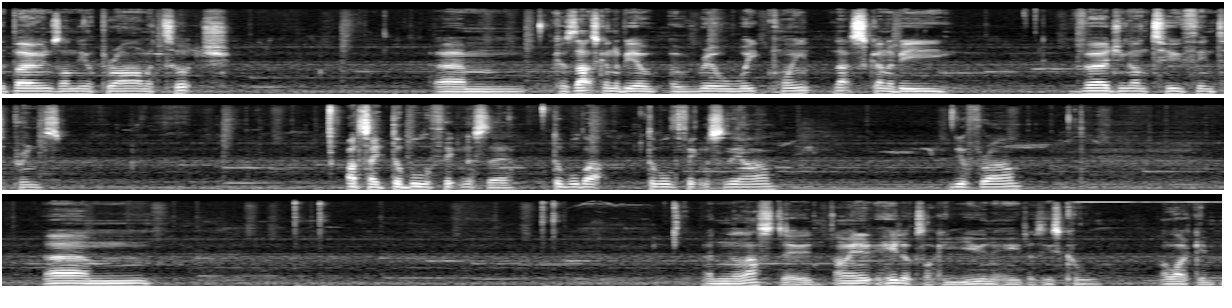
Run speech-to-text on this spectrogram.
the bones on the upper arm a touch, because um, that's going to be a, a real weak point. That's going to be verging on too thin to print. I'd say double the thickness there. Double that. Double the thickness of the arm. The upper arm. Um, and the last dude, I mean, he looks like a unit. He does. He's cool. I like him.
